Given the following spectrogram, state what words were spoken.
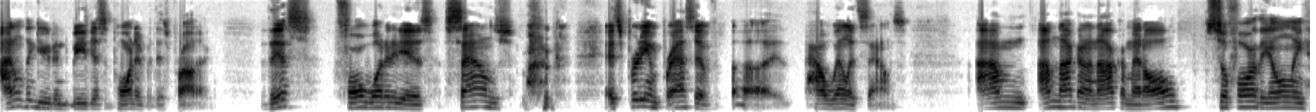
I don't think you're going to be disappointed with this product. This, for what it is, sounds it's pretty impressive uh, how well it sounds. I'm I'm not gonna knock them at all. So far, the only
